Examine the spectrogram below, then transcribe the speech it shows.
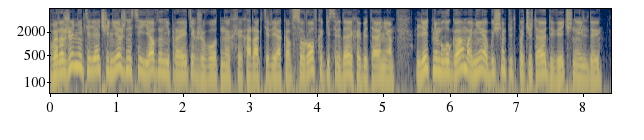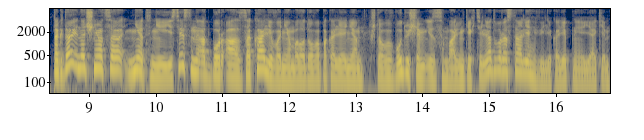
Выражение телячьей нежности явно не про этих животных. Характер яков суров, как и среда их обитания. Летним лугам они обычно предпочитают вечные льды. Тогда и начнется, нет, не естественный отбор, а закаливание молодого поколения, чтобы в будущем из маленьких телят вырастали великолепные яки.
